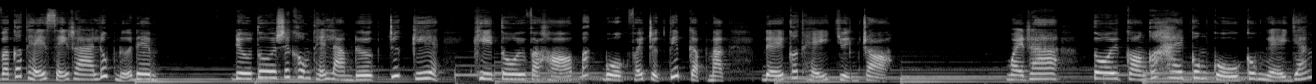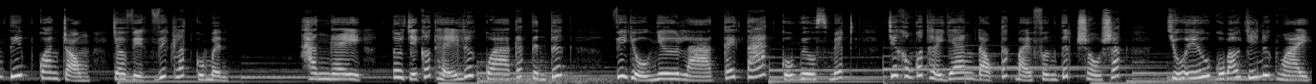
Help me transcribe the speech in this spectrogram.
và có thể xảy ra lúc nửa đêm. Điều tôi sẽ không thể làm được trước kia khi tôi và họ bắt buộc phải trực tiếp gặp mặt để có thể chuyện trò. Ngoài ra, tôi còn có hai công cụ công nghệ gián tiếp quan trọng cho việc viết lách của mình. Hàng ngày, tôi chỉ có thể lướt qua các tin tức, ví dụ như là cái tác của Will Smith, chứ không có thời gian đọc các bài phân tích sâu sắc, chủ yếu của báo chí nước ngoài.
